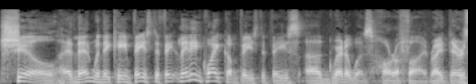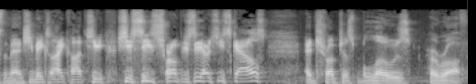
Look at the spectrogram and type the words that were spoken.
Chill. And then when they came face to face, they didn't quite come face to face. Uh, Greta was horrified, right? There's the man. She makes eye contact. She, she sees Trump. You see how she scowls? And Trump just blows her off.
